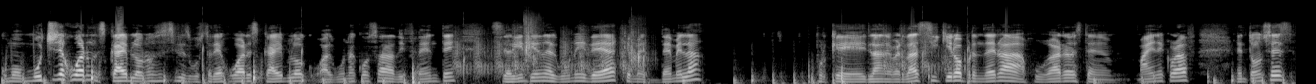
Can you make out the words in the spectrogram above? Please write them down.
como muchos ya jugaron Skyblock, no sé si les gustaría jugar Skyblock o alguna cosa diferente. Si alguien tiene alguna idea, que me démela. Porque la verdad sí quiero aprender a jugar este Minecraft. Entonces,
